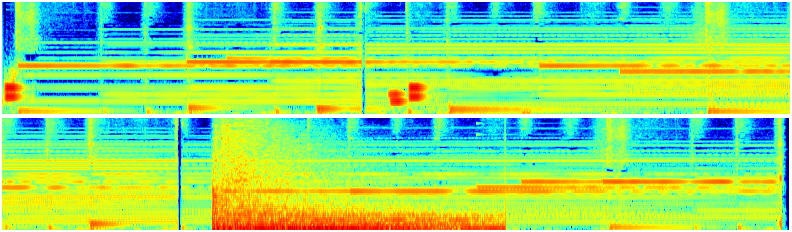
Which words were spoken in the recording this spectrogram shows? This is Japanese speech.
you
